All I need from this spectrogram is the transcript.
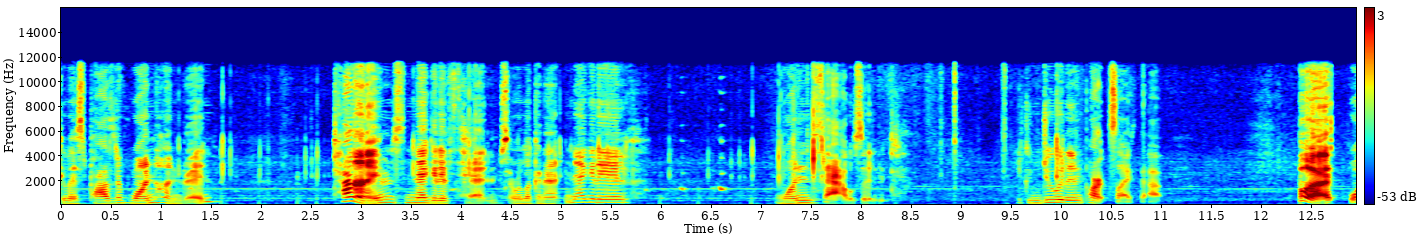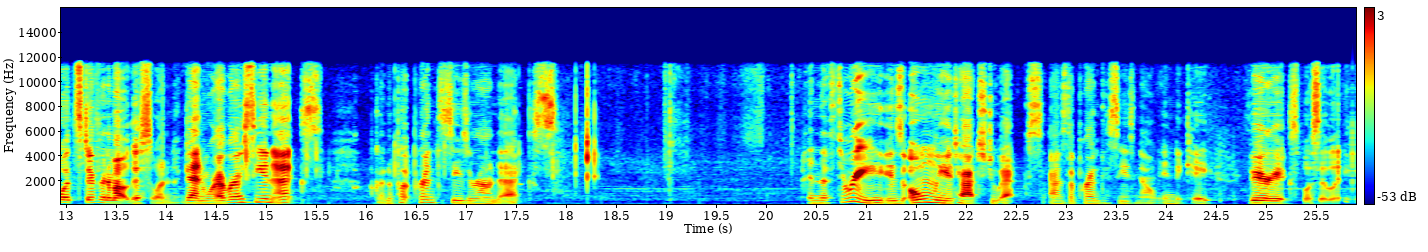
give us positive 100 times negative 10. So we're looking at negative 1,000. You can do it in parts like that. But what's different about this one? Again, wherever I see an x, I'm going to put parentheses around x. And the 3 is only attached to x, as the parentheses now indicate very explicitly.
